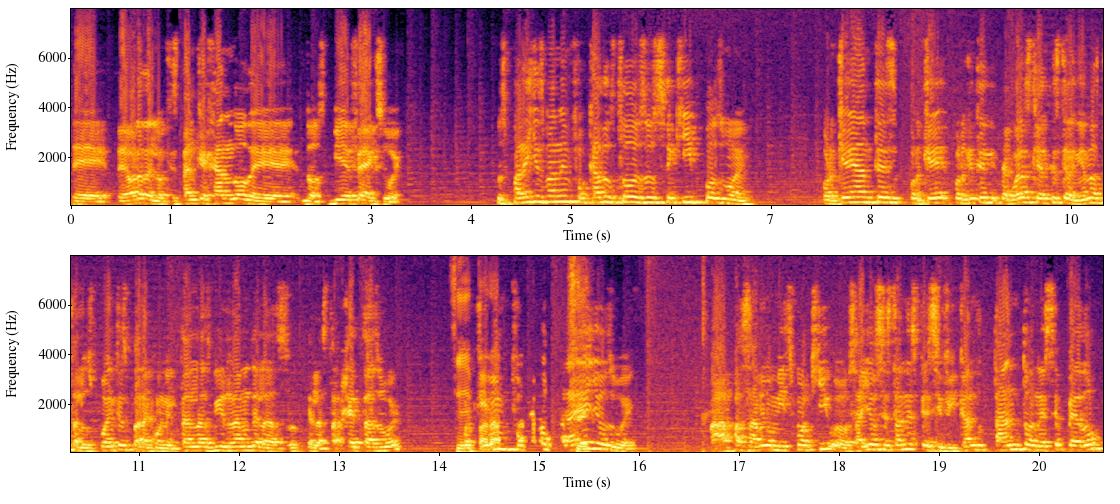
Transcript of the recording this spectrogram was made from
de, de ahora de lo que están quejando de los VFX, güey? Pues para ellos van enfocados todos esos equipos, güey. ¿Por qué antes, por qué, por qué te, te acuerdas que antes te venían hasta los puentes para conectar las VRAM de las, de las tarjetas, güey? Sí, Porque para, enfocado para sí. ellos, güey. Va a pasar lo mismo aquí, güey. O sea, ellos están especificando tanto en ese pedo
